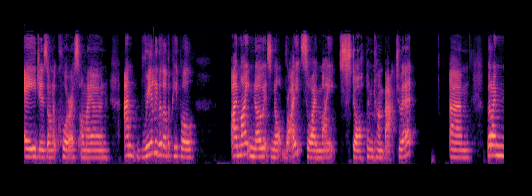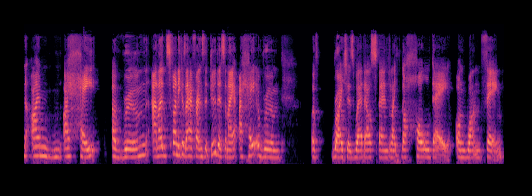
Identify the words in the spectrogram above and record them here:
ages on a chorus on my own. And really with other people, I might know it's not right, so I might stop and come back to it. Um, but I'm I'm I hate a room, and it's funny because I have friends that do this, and I, I hate a room of writers where they'll spend like the whole day on one thing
